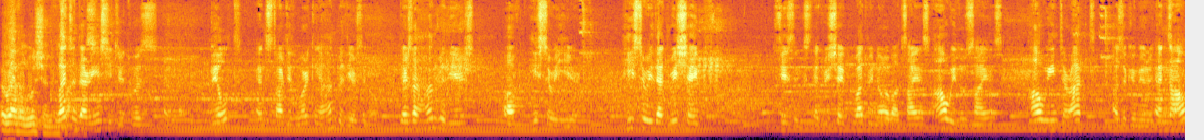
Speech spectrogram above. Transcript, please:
a revolution. Legendary Institute was uh, built and started working 100 years ago. There's 100 years of history here. History that reshaped physics that reshape what we know about science, how we do science, how we interact as a community. And now,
